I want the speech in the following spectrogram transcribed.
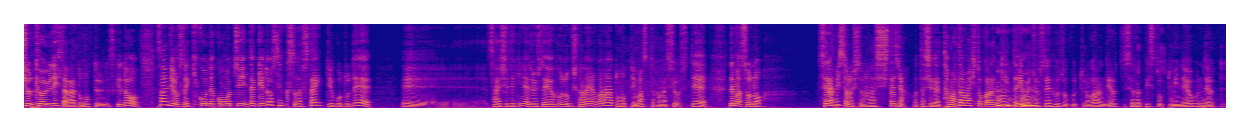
ちょっと共有できたらなと思ってるんですけど、36歳既婚で子持ちだけど、セックスがしたいっていうことで、えー最終的には女子大用風俗しかないのかなと思っていますって話をして、で、まあその、セラピストの人の話したじゃん。私がたまたま人から聞いた、今女性風俗っていうのがあるんだよって、セラピストってみんな呼ぶんだよって。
